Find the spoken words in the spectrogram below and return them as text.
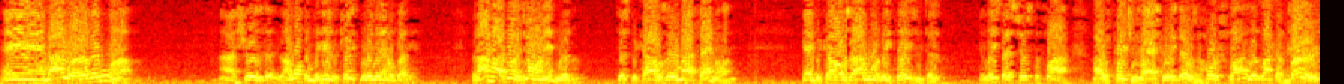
And I love every one of them. I surely do. I want them to hear the truth, believe it, and obey it. But I'm not going to join in with them just because they're my family and because I want to be pleasing to them. At least that's just a fly. I was preaching last week. There was a horse fly. looked like a bird.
